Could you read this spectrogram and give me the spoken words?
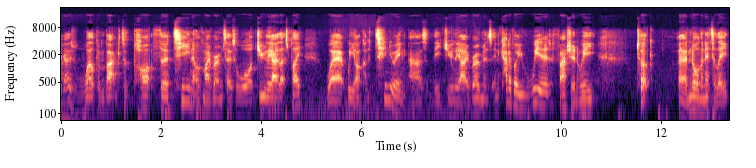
guys, welcome back to part 13 of my Rome Total War Julii Let's Play, where we are continuing as the Julii Romans in kind of a weird fashion. We took uh, northern Italy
